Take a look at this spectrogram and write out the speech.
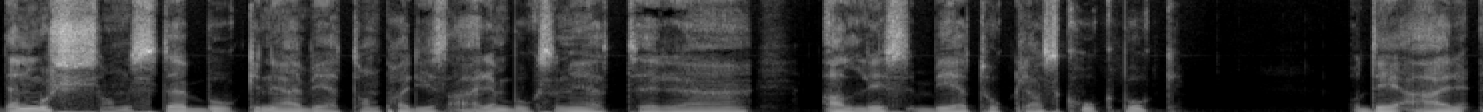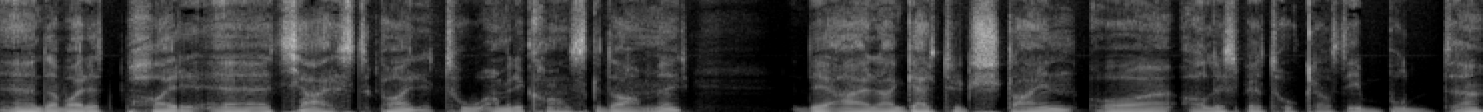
den morsomste boken jeg vet om Paris, er en bok som heter eh, Alice B. Tuklas kokebok. Og det er eh, Det var et par, eh, et kjærestepar, to amerikanske damer. Det er da Gertrud Stein og Alice B. Toklas. De bodde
